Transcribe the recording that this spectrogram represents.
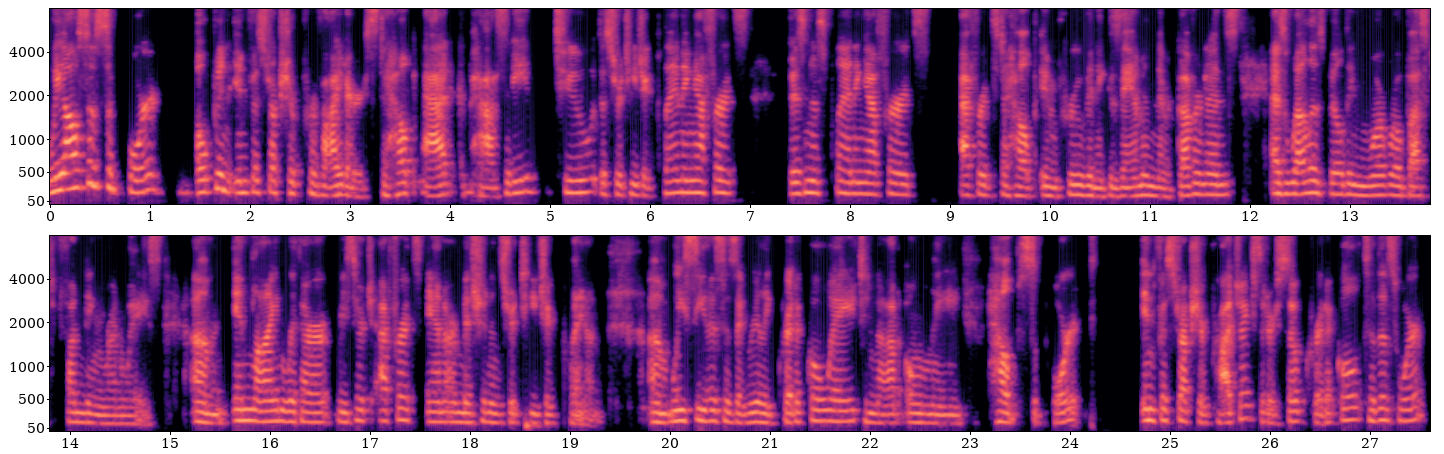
We also support open infrastructure providers to help add capacity to the strategic planning efforts, business planning efforts, efforts to help improve and examine their governance, as well as building more robust funding runways um, in line with our research efforts and our mission and strategic plan. Um, we see this as a really critical way to not only help support infrastructure projects that are so critical to this work,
